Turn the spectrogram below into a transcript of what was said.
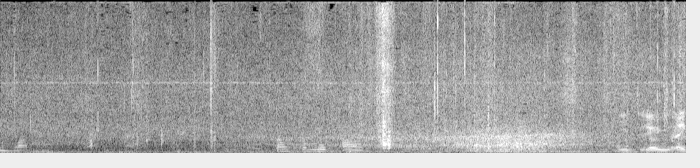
tông lắm Trong cái lục ờ Nhìn thấy ai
